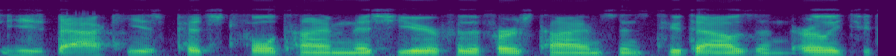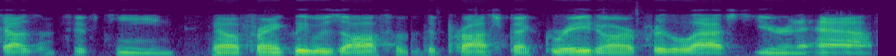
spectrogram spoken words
he's back. He has pitched full time this year for the first time since 2000, early 2015. Now, frankly, was off of the prospect radar for the last year and a half,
